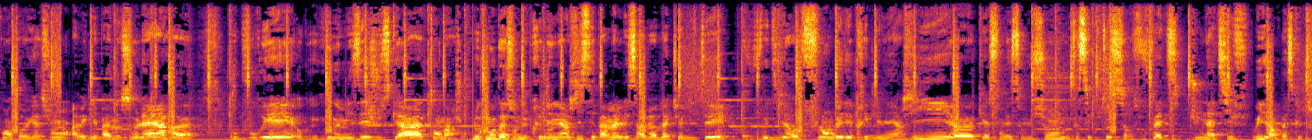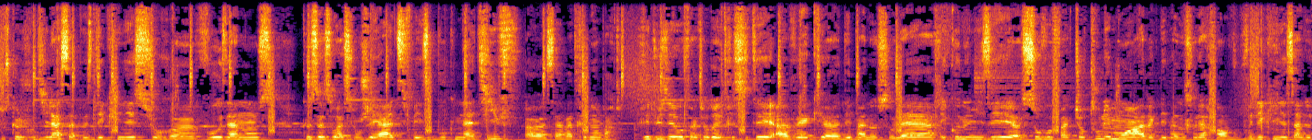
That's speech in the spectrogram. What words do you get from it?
point d'interrogation, avec les panneaux solaires. vous pourrez économiser jusqu'à tant d'argent. L'augmentation du prix de l'énergie, c'est pas mal de servir de l'actualité. Vous pouvez dire flamber des prix de l'énergie, euh, quelles sont les solutions. Donc ça c'est plutôt si vous faites du natif. Oui, hein, parce que tout ce que je vous dis là, ça peut se décliner sur euh, vos annonces que ce soit sur Geat, Facebook, natif, euh, ça va très bien partout. Réduisez vos factures d'électricité avec euh, des panneaux solaires, économisez euh, sur vos factures tous les mois avec des panneaux solaires, enfin, vous pouvez décliner ça de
